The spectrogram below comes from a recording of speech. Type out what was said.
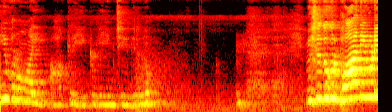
തീവ്രമായി ആഗ്രഹിക്കുകയും ചെയ്തിരുന്നു. വിശുദ്ധ കുർബാനയുടെ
